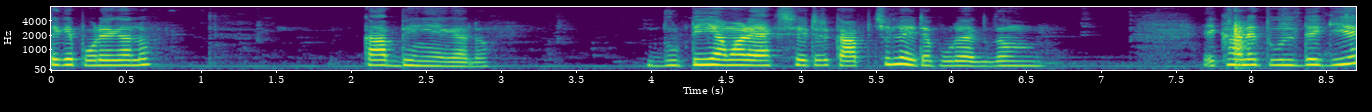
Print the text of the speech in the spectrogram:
থেকে পড়ে গেল, কাপ ভেঙে গেল। দুটি আমার এক সেটের কাপ ছিল, এটা পুরো একদম এখানে তুলতে গিয়ে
